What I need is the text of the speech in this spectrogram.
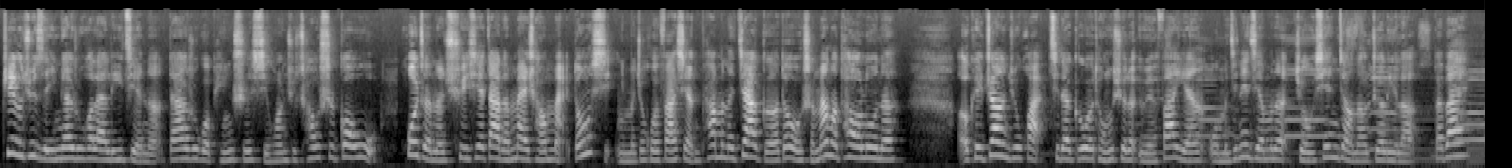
这个句子应该如何来理解呢？大家如果平时喜欢去超市购物，或者呢去一些大的卖场买东西，你们就会发现他们的价格都有什么样的套路呢？OK，这样一句话，期待各位同学的踊跃发言。我们今天节目呢就先讲到这里了，拜拜。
